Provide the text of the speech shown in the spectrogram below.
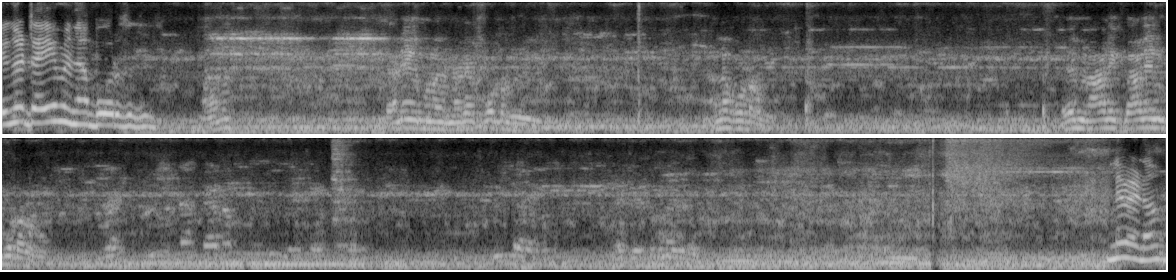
எங்கள் டைம் நான் போகிறதுக்கு நிறைய கூட்டம் இருக்கு. நல்லா கூட்டம் இருக்கும் அதே நாளைக்கு காலையில் கூட்டம் இருக்கும் என்ன வேணும்?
